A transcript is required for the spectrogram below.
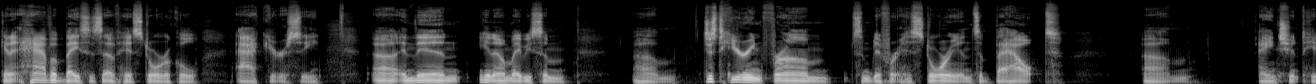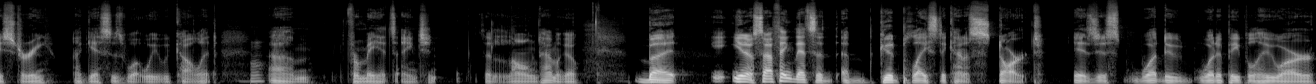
can it have a basis of historical accuracy? Uh, and then you know maybe some um, just hearing from some different historians about um, ancient history, I guess is what we would call it. Um, for me, it's ancient. It's a long time ago, but you know, so I think that's a, a good place to kind of start. Is just what do what do people who are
